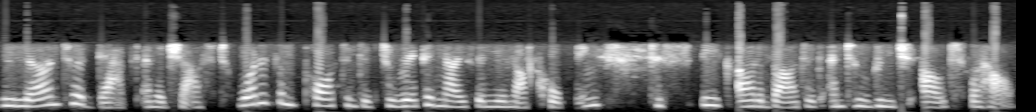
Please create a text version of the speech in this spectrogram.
we learn to adapt and adjust. What is important is to recognize when you're not coping, to speak out about it, and to reach out for help.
